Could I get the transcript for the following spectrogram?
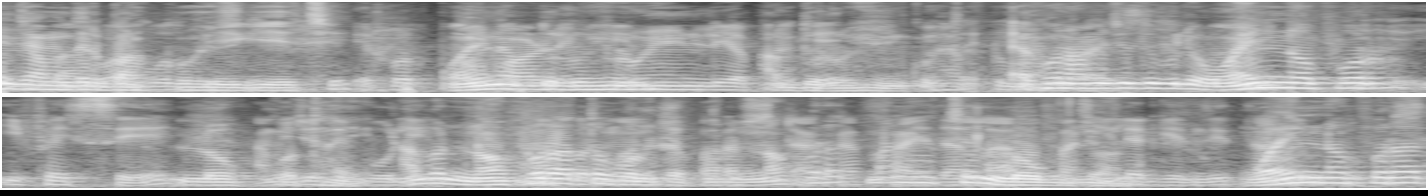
এই যে আমাদের বাক্য হয়ে গিয়েছে। ওয়াইন আব্দুর রহিম, আব্দুর রহিম কোথায়? এখন আমি যদি বলি ওয়াইন নফর if I say লোক কোথায় আবার নফরাতও বলতে পারেন নফরাত মানে হচ্ছে লোকজন ওয়াইন নফরাত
